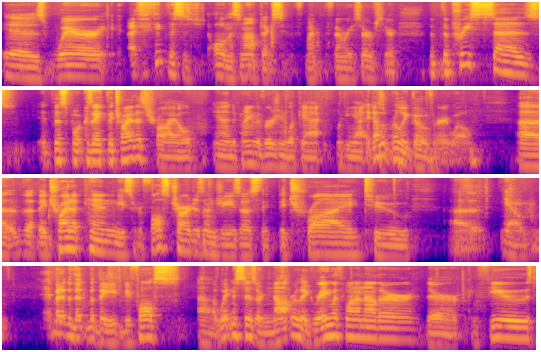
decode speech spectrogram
is where I think this is all in the synoptics, if my if memory serves here. The, the priest says at this point because they, they try this trial, and depending on the version you're looking at, looking at, it doesn't really go very well. Uh, the, they try to pin these sort of false charges on Jesus. They, they try to, uh, you know, but, but, the, but the, the false uh, witnesses are not really agreeing with one another. They're confused.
